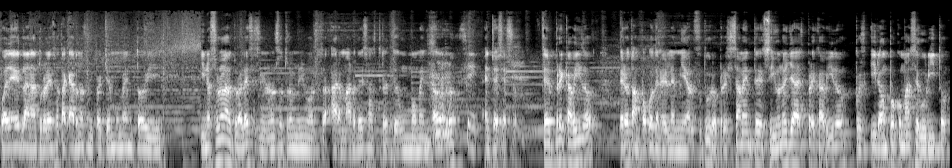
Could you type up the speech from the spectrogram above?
Puede la naturaleza atacarnos en cualquier momento y, y no solo la naturaleza, sino nosotros mismos armar desastres de un momento a otro. Sí. Entonces eso, ser precavido, pero tampoco tenerle miedo al futuro. Precisamente si uno ya es precavido, pues irá un poco más segurito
